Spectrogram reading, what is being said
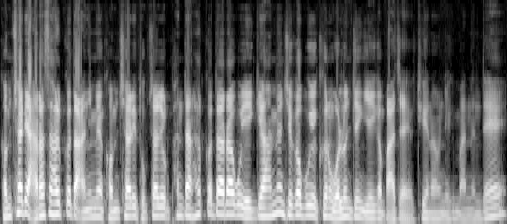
검찰이 알아서 할 거다 아니면 검찰이 독자적으로 판단할 거다라고 얘기하면 제가 보기에 그건 원론적인 얘기가 맞아요. 뒤에 나오는 얘기 맞는데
